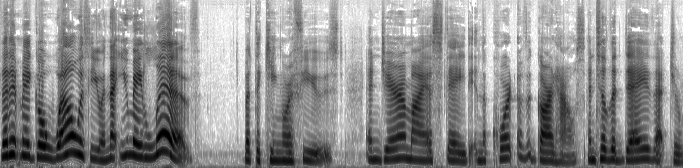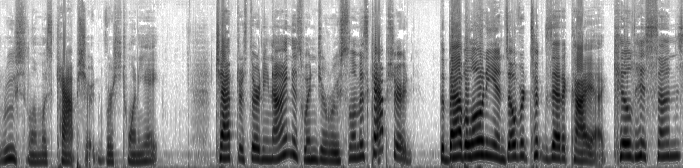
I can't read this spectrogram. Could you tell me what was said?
that it may go well with you and that you may live. But the king refused. and Jeremiah stayed in the court of the guardhouse until the day that Jerusalem was captured. Verse 28. Chapter 39 is when Jerusalem is captured. The Babylonians overtook Zedekiah, killed his sons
